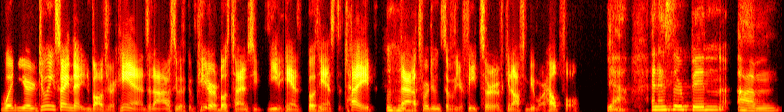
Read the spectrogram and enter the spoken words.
When you're doing something that involves your hands, and obviously with a computer, most times you need hands, both hands to type. Mm-hmm. That's where doing stuff with your feet sort of can often be more helpful. Yeah. And has there been um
